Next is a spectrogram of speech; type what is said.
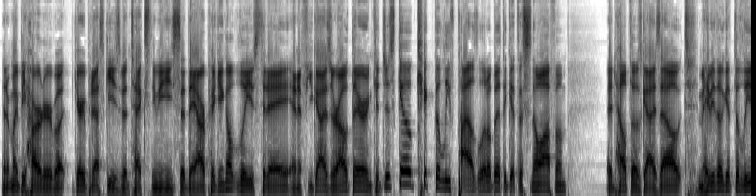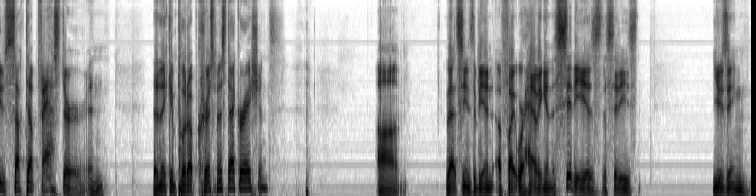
then it might be harder. But Gary Padesky has been texting me. He said they are picking up leaves today. And if you guys are out there and could just go kick the leaf piles a little bit to get the snow off them, it'd help those guys out. Maybe they'll get the leaves sucked up faster and then they can put up Christmas decorations. um, that seems to be an, a fight we're having in the city is the city's using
